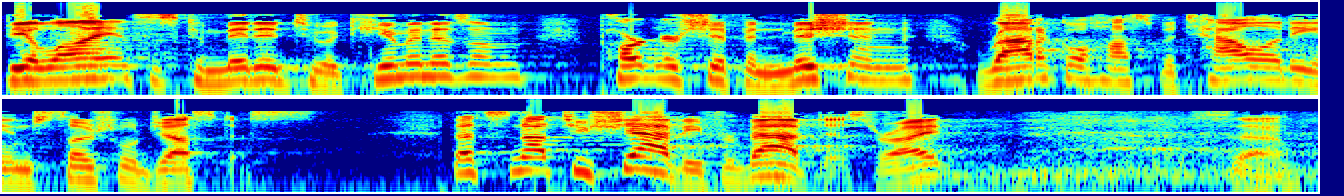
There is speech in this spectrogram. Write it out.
The Alliance is committed to ecumenism, partnership in mission, radical hospitality, and social justice. That's not too shabby for Baptists, right? So.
